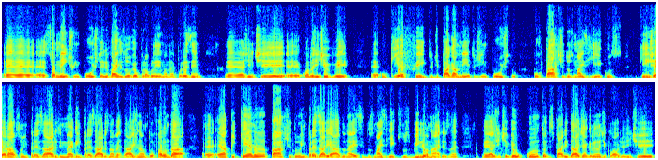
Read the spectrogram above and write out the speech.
é, é, somente o imposto ele vai resolver o problema, né? Por exemplo, é, a gente quando a gente vê o que é feito de pagamento de imposto por parte dos mais ricos, que em geral são empresários e mega empresários, na verdade, né? não estou falando da é, é, a pequena parte do empresariado, né? Esse dos mais ricos, dos bilionários, né? é, a gente vê o quanto a disparidade é grande, Cláudio. A gente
